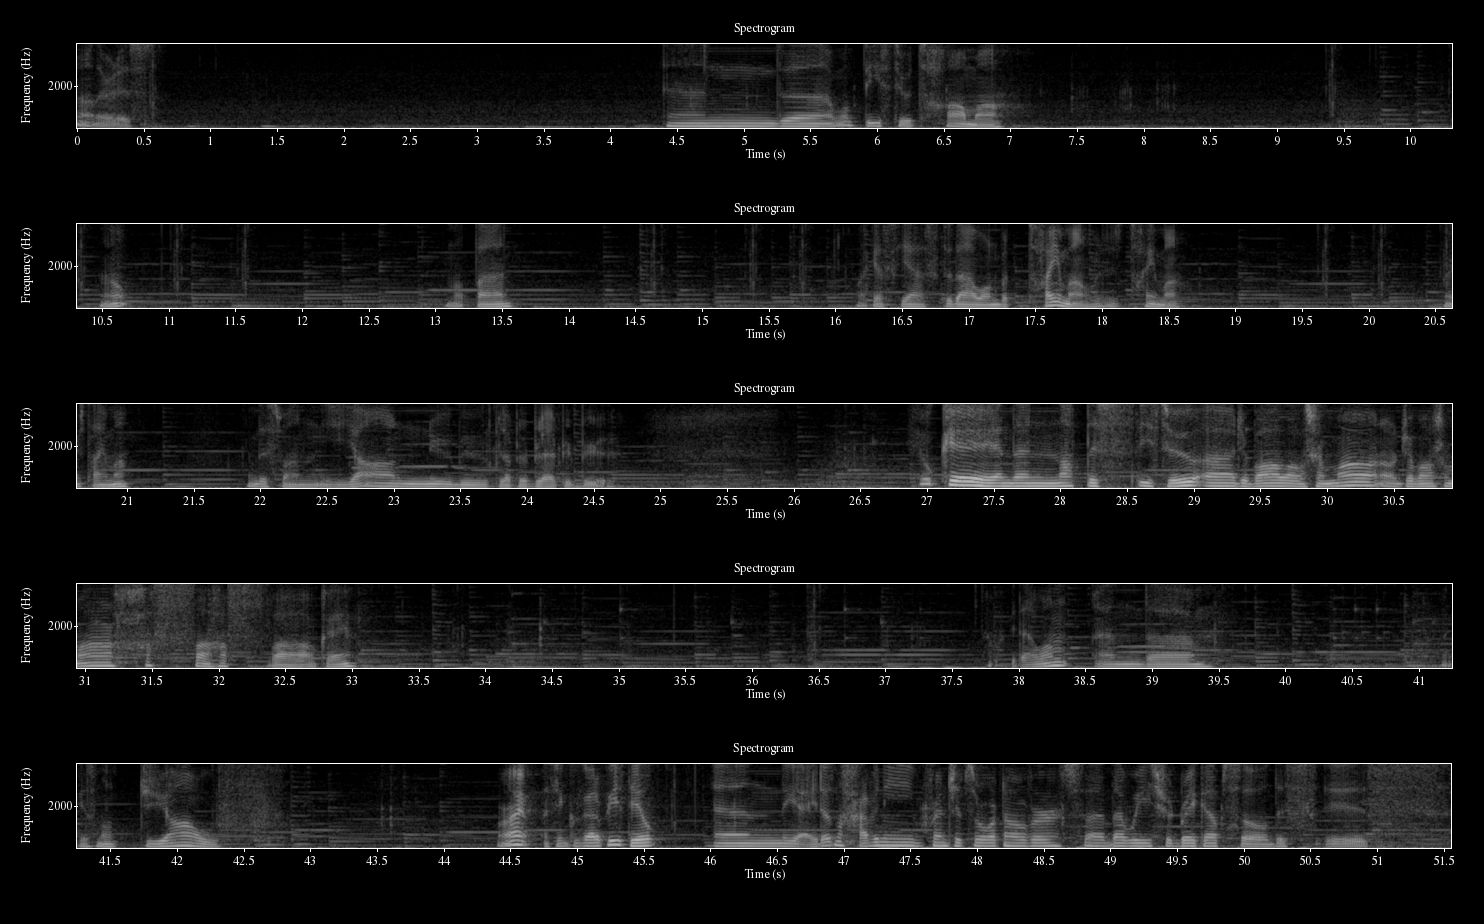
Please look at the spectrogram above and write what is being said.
Oh, there it is. And uh, I want these two, Tama. No, not bad. I guess yes to that one, but timer, where is timer? Where's timer? And this one, Yanubu, blah blah blah blah blah. Okay, and then not this these two. Uh, Jabal al Shammar or Jabal Shammar. Haffa Haffa. Okay. That would be that one, and um, I guess not Jauf. All right, I think we got a peace deal. And yeah, he doesn't have any friendships or whatever so that we should break up, so this is...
